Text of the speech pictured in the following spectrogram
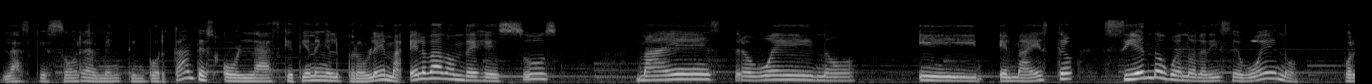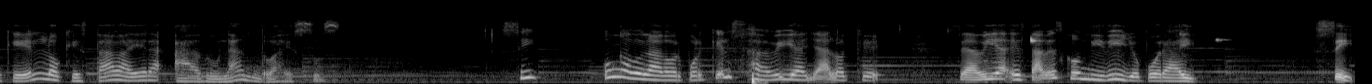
las que son realmente importantes o las que tienen el problema. Él va donde Jesús, maestro bueno, y el maestro, siendo bueno, le dice bueno, porque él lo que estaba era adulando a Jesús. Sí, un adulador, porque él sabía ya lo que se había, estaba escondidillo por ahí. Sí,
